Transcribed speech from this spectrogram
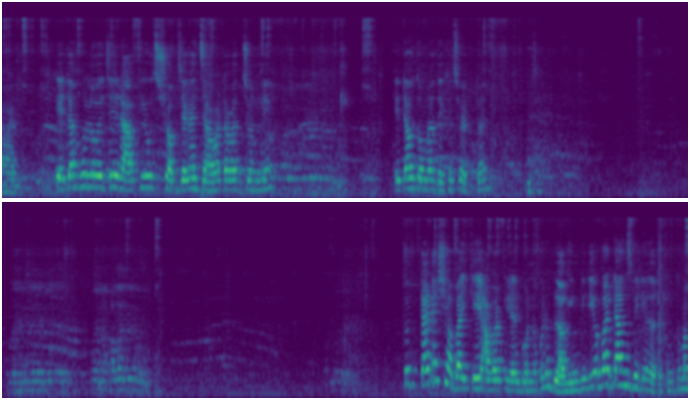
আর এটা হলো ওই যে রাফিউজ সব জায়গায় যাওয়া টাওয়ার জন্যে। এটাও তোমরা দেখেছ একটা তো টাটা সবাইকে, আবার ফিরে আসব অন্য কোনো ব্লগিং ভিডিও বা ডান্স ভিডিও যতক্ষণ তোমরা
